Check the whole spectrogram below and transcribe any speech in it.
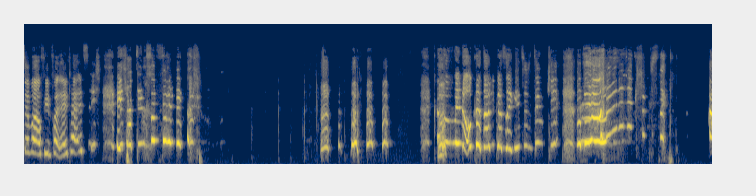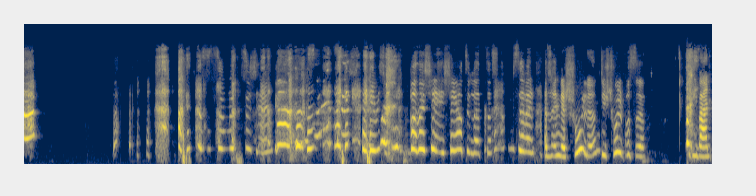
der war auf jeden Fall älter als ich. Ich hab den so voll Kızım beni o kadar gaza getirdim ki. O da beni wegschubsen. Witzig, ey. Ey, bana şey, şey hatırlattı. Bir sefer, also in der Schule, die Schulbusse, die waren,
